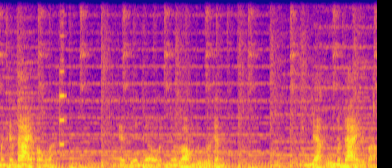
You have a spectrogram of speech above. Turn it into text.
มันจะได้เปล่าวะ เดี๋ยวเดี๋ยวเดี๋ยวเดี๋ยวลองดูแล้วกัน ผมอยากรู้มันได้หรือเปล่า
